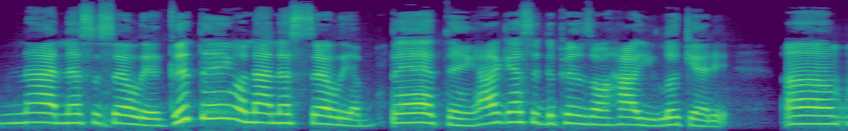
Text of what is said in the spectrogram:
not necessarily a good thing or not necessarily a bad thing. I guess it depends on how you look at it. Um,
